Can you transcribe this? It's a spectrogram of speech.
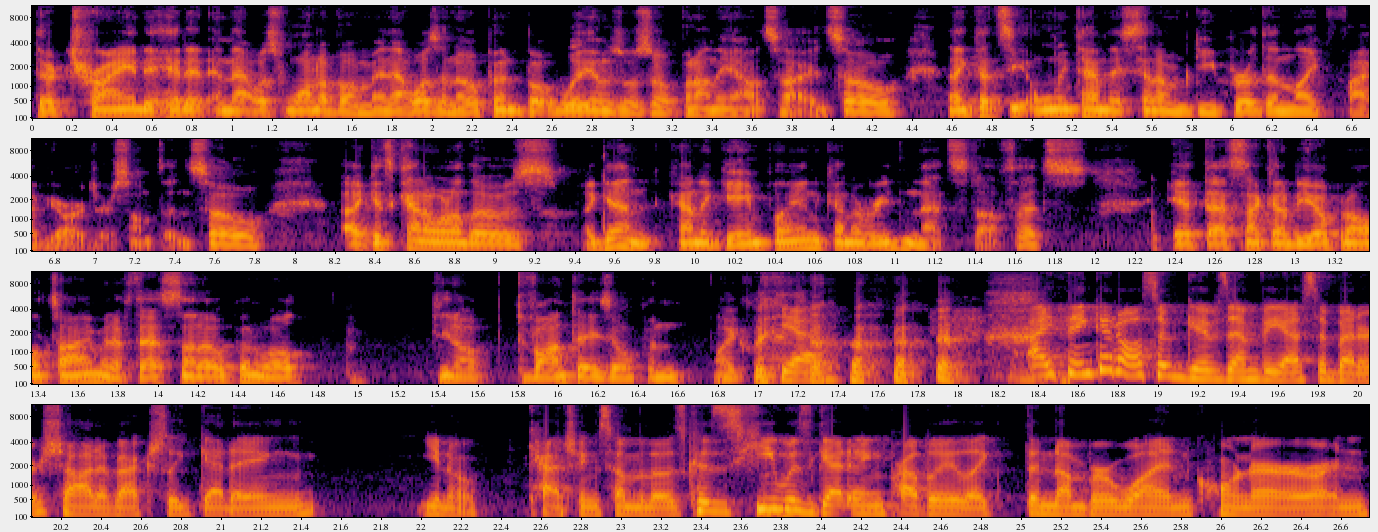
they're trying to hit it, and that was one of them, and that wasn't open. But Williams was open on the outside, so I think that's the only time they sent him deeper than like five yards or something. So like it's kind of one of those again, kind of game plan, kind of reading that stuff. That's if that's not going to be open all the time, and if that's not open, well, you know, Davante's open likely. Yeah, I think it also gives MVS a better shot of actually getting, you know, catching some of those because he mm-hmm. was getting probably like the number one corner and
